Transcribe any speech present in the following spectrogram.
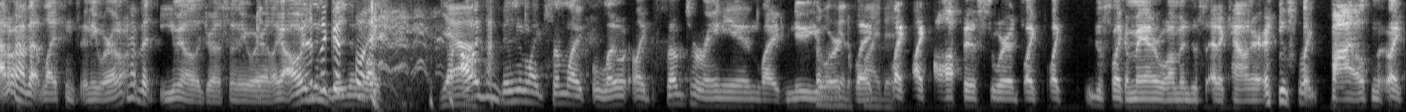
I- I don't have that license anywhere. I don't have that email address anywhere. Like I always that's a good envision point. like I always envision like some like low like subterranean like New Someone's York like like like office where it's like like just like a man or woman just at a counter and it's like files and like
